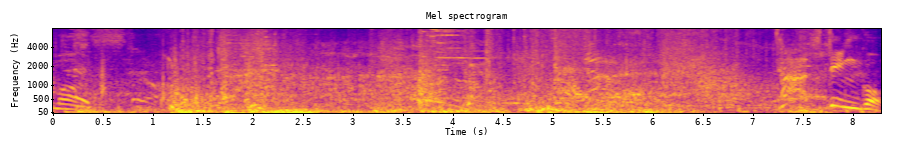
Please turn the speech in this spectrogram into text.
Hear the summons! Tazdingo!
